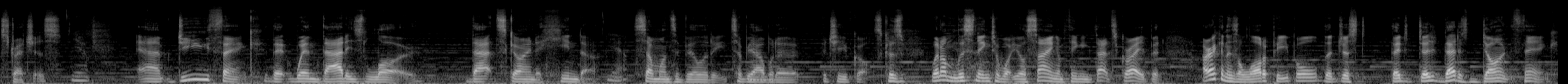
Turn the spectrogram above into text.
stretches. Yeah. Um, do you think that when that is low, that's going to hinder Yeah. someone's ability to be Mm. able to achieve goals? Because when I'm listening to what you're saying, I'm thinking that's great, but I reckon there's a lot of people that just they, they, they just don't think,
